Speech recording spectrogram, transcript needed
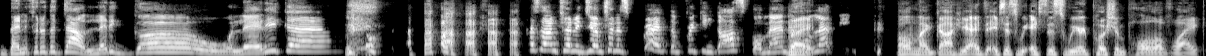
benefit of the doubt. Let it go. Let it go. That's what I'm trying to do. I'm trying to spread the freaking gospel, man. They right. won't let me. Oh my gosh. Yeah, it's, it's this it's this weird push and pull of like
